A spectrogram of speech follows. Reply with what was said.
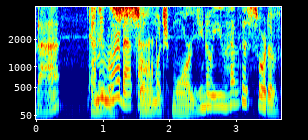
that. Tell and me it more was about so that. much more. You know, you have this sort of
